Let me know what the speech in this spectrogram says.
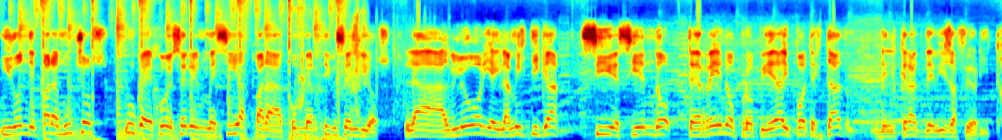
y donde para muchos nunca dejó de ser el Mesías para convertirse en Dios. La gloria y la mística sigue siendo terreno, propiedad y potestad del crack de Villa Fiorito.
